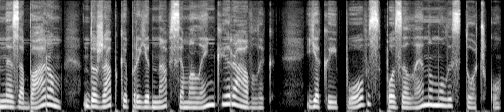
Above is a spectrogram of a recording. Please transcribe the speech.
Незабаром до жабки приєднався маленький равлик. який повз по зеленому листочку.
